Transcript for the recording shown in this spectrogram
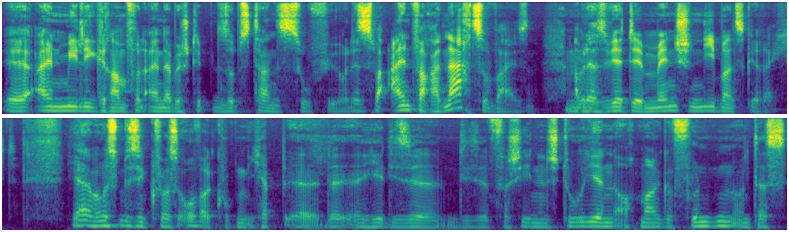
äh, ein Milligramm von einer bestimmten Substanz zuführen. Das ist zwar einfacher nachzuweisen, mhm. aber das wird dem Menschen niemals gerecht. Ja, man muss ein bisschen Crossover gucken. Ich habe äh, hier diese, diese verschiedenen Studien auch mal gefunden und das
